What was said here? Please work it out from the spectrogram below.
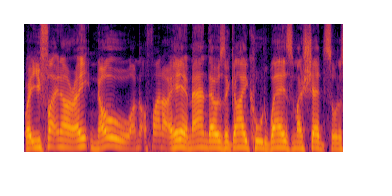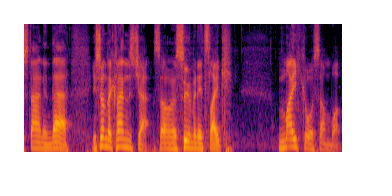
Wait, you fighting R8? No, I'm not fighting out here, man. There was a guy called Where's My Shed sort of standing there. He's from the cleanse chat, so I'm assuming it's like Mike or someone.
